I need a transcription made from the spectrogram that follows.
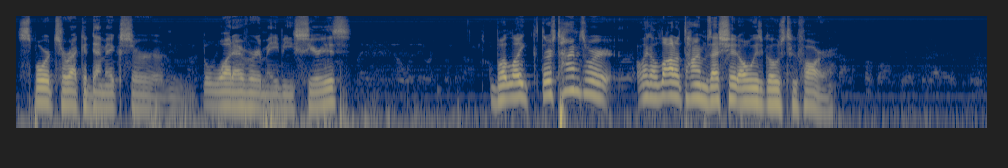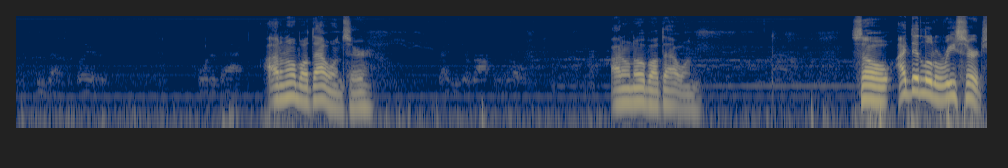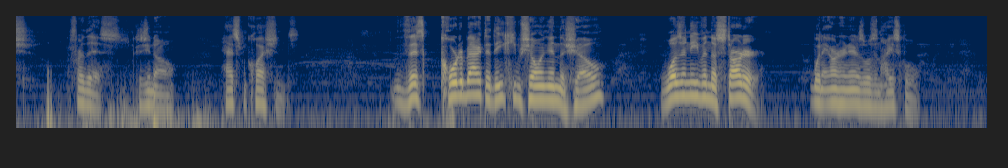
sports or academics or whatever it may be serious. But like, there's times where like a lot of times that shit always goes too far. I don't know about that one, sir. I don't know about that one. So I did a little research for this because you know had some questions. This quarterback that they keep showing in the show wasn't even the starter when Aaron Hernandez was in high school.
